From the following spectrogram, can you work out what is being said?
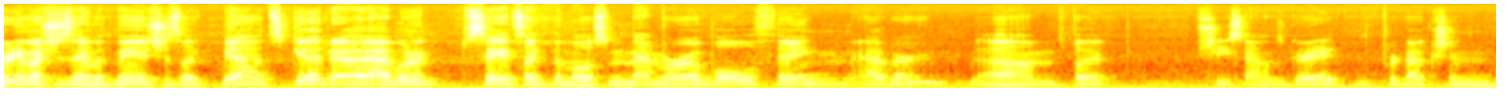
Pretty much the same with me. It's just like yeah, it's good. I, I wouldn't say it's like the most memorable thing ever, Mm-hmm. um, but she sounds great. The production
